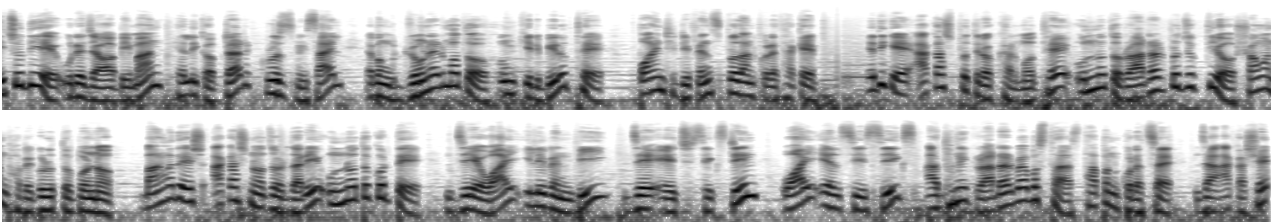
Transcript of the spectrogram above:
নিচু দিয়ে উড়ে যাওয়া বিমান, হেলিকপ্টার, ক্রুজ মিসাইল এবং ড্রোনের মতো হুমকির বিরুদ্ধে পয়েন্ট ডিফেন্স প্রদান করে থাকে। এদিকে আকাশ প্রতিরক্ষার মধ্যে উন্নত রাডার প্রযুক্তিও সমানভাবে গুরুত্বপূর্ণ। বাংলাদেশ আকাশ নজরদারি উন্নত করতে J Y eleven B, J H sixteen, Y L C six আধুনিক রাডার ব্যবস্থা স্থাপন করেছে, যা আকাশে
